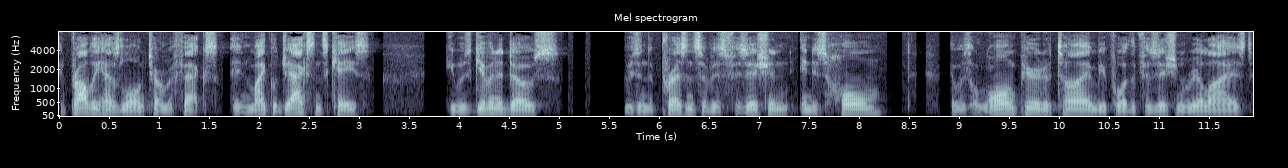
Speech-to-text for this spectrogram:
it probably has long term effects. In Michael Jackson's case, he was given a dose, he was in the presence of his physician in his home. It was a long period of time before the physician realized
